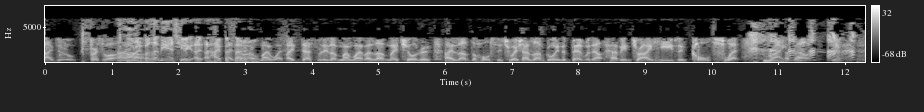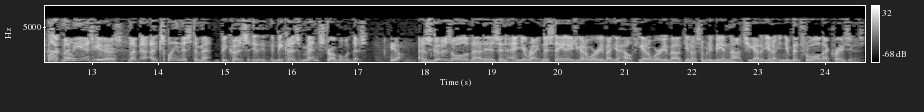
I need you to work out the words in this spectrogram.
I do. First of all, All right, but let me ask you a, a I hypothetical. I love my wife. I desperately love my wife. I love my children. I love the whole situation. I love going to bed without having dry heaves and cold sweats. Right. About, But let me ask you this. Let, uh, explain this to men, because because men struggle with this. Yeah. As good as all of that is, and, and you're right, in this day and age, you got to worry about your health. You got to worry about, you know, somebody being nuts. You got to, you know, and you've been through all that craziness.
